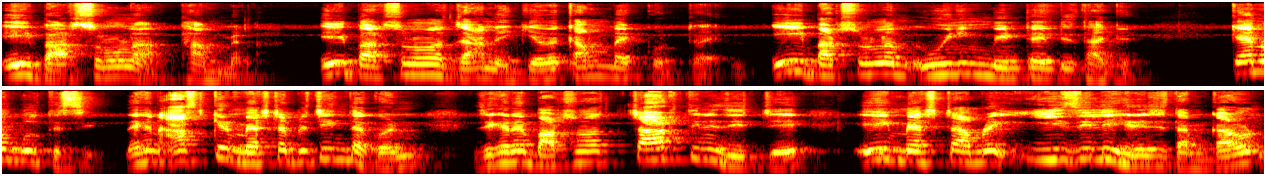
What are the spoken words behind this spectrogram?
এই বার্সেলোনা থামবে না। এই বার্সেলোনা জানে কীভাবে কাম ব্যাক করতে হয়। এই বার্সেলোনা উইনিং মেন্টালিটি থাকে। কেন বলতেছি? দেখেন, আজকের ম্যাচটা আপনি চিন্তা করেন, যেখানে বার্সেলোনা চার তিনে জিতছে, এই ম্যাচটা আমরা ইজিলি হেরে যেতাম। কারণ,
